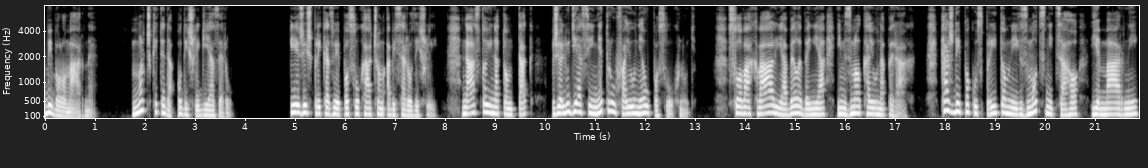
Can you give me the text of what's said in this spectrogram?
by bolo márne. Mlčky teda odišli k jazeru. Ježiš prikazuje poslucháčom, aby sa rozišli. Nástojí na tom tak, že ľudia si netrúfajú neuposlúchnuť. Slová chvály a velebenia im zmlkajú na perách. Každý pokus prítomných zmocniť sa ho je márny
